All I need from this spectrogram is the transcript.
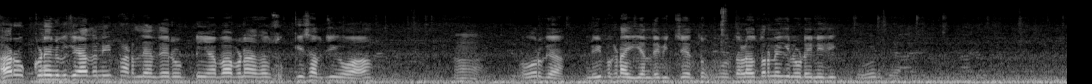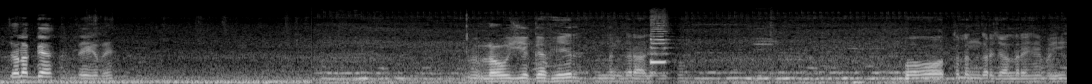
ਆ ਰੋਕਣੇ ਨੂੰ ਵੀ ਕਿਹਾ ਤਾਂ ਨਹੀਂ ਫੜ ਲੈਂਦੇ ਰੋਟੀਆਂ ਪਾ ਬਣਾ ਸਭ ਸੁੱਕੀ ਸਬਜ਼ੀ ਖਵਾ ਹਾਂ। ਹੋਰ ਕਿਆ ਨਹੀਂ ਪਕੜਾਈ ਜਾਂਦੇ ਵਿੱਚ ਤਲੇ ਉਤਰਨੇ ਦੀ ਲੋੜ ਹੀ ਨਹੀਂ ਦੀ ਹੋਰ ਚਲ ਅੱਗੇ ਦੇਖਦੇ ਲਓ ਜੀ ਅੱਗੇ ਫੇਰ ਲੰਗਰ ਆ ਗਿਆ ਦੇਖੋ। ਬਹੁਤ ਲੰਗਰ ਚੱਲ ਰਹੇ ਹੈ ਭਾਈ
